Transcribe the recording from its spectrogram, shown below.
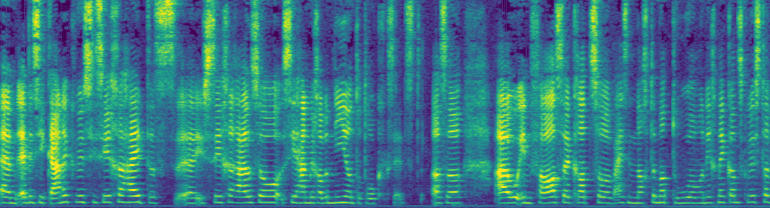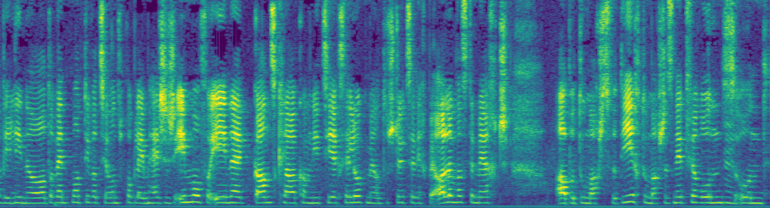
Ähm, eben, sie haben eine gewisse Sicherheit, das äh, ist sicher auch so. Sie haben mich aber nie unter Druck gesetzt. Also auch in Phasen, gerade so, weiß nicht, nach der Matur, wo ich nicht ganz gewusst habe, will ich noch, oder wenn du Motivationsprobleme hast, ist immer von ihnen ganz klar kommuniziert, gesagt, wir unterstützen dich bei allem, was du möchtest, aber du machst es für dich, du machst es nicht für uns mhm. und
